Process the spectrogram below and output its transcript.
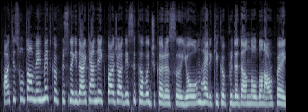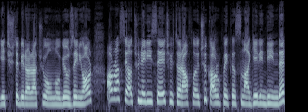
Fatih Sultan Mehmet Köprüsü'ne giderken de İkbal Caddesi Kavacık arası yoğun. Her iki köprüde de Anadolu'dan Avrupa'ya geçişte bir araç yoğunluğu gözleniyor. Avrasya Tüneli ise çift taraflı açık. Avrupa yakasına gelindiğinde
